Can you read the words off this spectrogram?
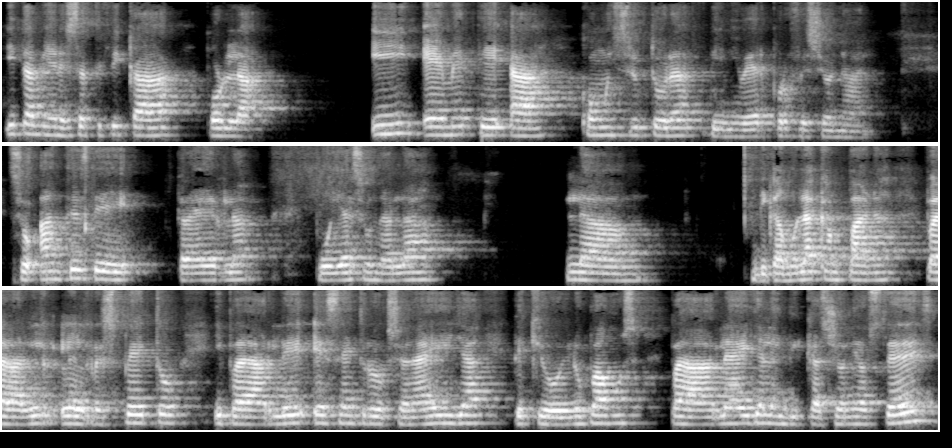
Y también es certificada por la IMTA como instructora de nivel profesional. So, antes de traerla, voy a sonar la, la digamos, la campana para darle el respeto y para darle esa introducción a ella, de que hoy nos vamos para darle a ella la indicación y a ustedes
